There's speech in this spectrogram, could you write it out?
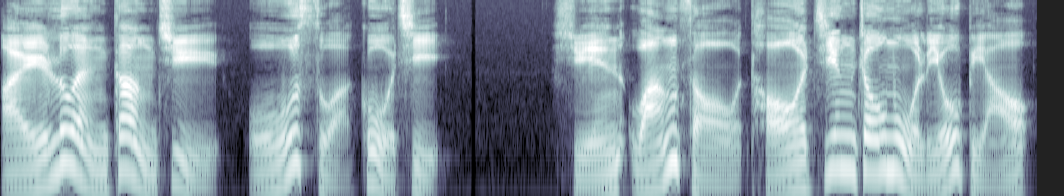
而论更具，无所顾忌。寻王走投荆州牧刘表，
